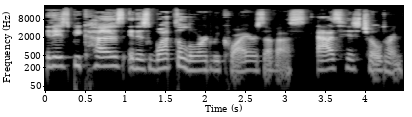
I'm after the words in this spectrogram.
it is because it is what the Lord requires of us as His children.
